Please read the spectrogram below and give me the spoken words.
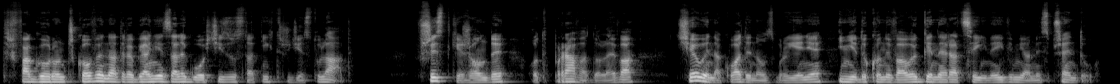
Trwa gorączkowe nadrabianie zaległości z ostatnich 30 lat. Wszystkie rządy, od prawa do lewa, cięły nakłady na uzbrojenie i nie dokonywały generacyjnej wymiany sprzętu.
